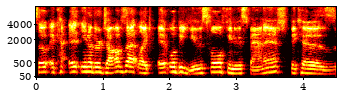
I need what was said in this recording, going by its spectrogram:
So it, it, you know, they're jobs that like it will be useful if you knew Spanish because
